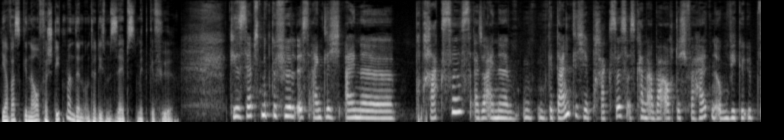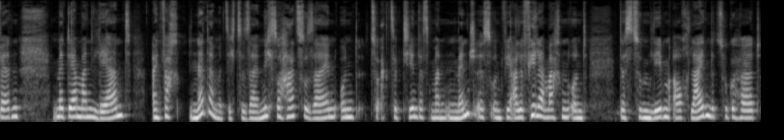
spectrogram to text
Ja, was genau versteht man denn unter diesem Selbstmitgefühl? Dieses Selbstmitgefühl ist eigentlich eine Praxis, also eine gedankliche Praxis. Es kann aber auch durch Verhalten irgendwie geübt werden, mit der man lernt, einfach netter mit sich zu sein, nicht so hart zu sein und zu akzeptieren, dass man ein Mensch ist und wir alle Fehler machen und dass zum Leben auch Leiden dazugehört.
